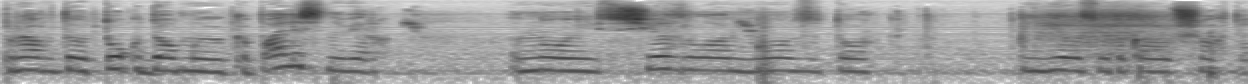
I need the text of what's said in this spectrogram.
Правда, то, куда мы копались наверх, оно исчезло, но зато появилась вот такая вот шахта.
